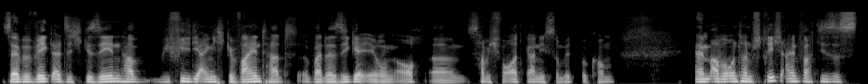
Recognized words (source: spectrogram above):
sehr bewegt, als ich gesehen habe, wie viel die eigentlich geweint hat bei der Siegerehrung auch. Äh, das habe ich vor Ort gar nicht so mitbekommen. Ähm, aber unterm Strich einfach dieses,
